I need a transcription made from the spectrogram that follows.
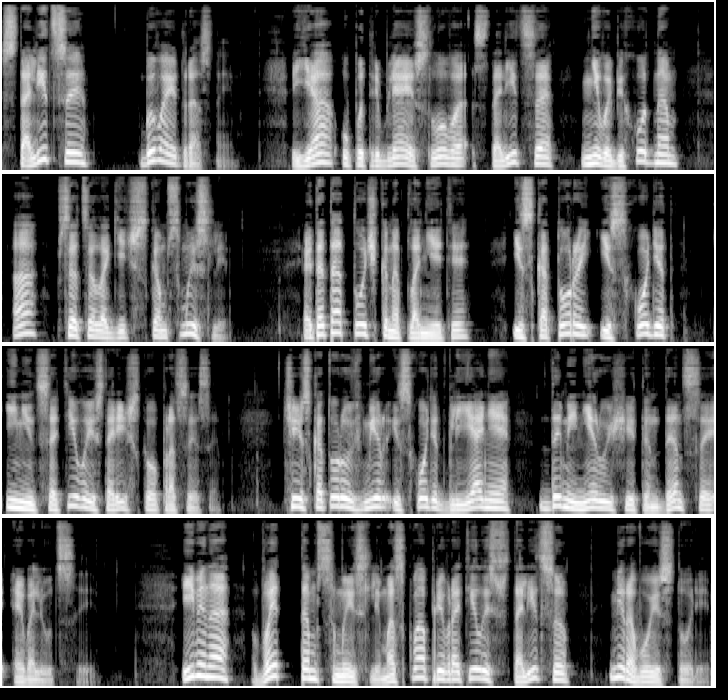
Столицы бывают разные. Я употребляю слово «столица» не в обиходном, а в социологическом смысле. Это та точка на планете, из которой исходит инициатива исторического процесса, через которую в мир исходит влияние доминирующей тенденции эволюции. Именно в этом смысле Москва превратилась в столицу мировой истории.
